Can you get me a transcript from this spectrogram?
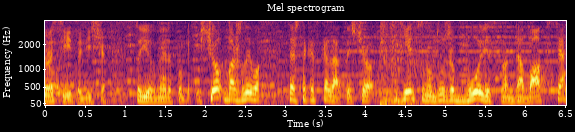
Росії, тоді ще Союзної Республіки. Що важливо все ж таки сказати, що Єльцину дуже болісно давався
